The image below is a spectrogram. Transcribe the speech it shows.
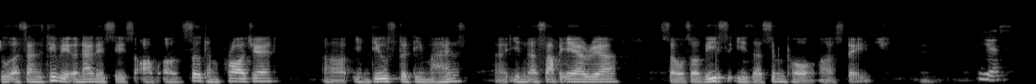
do a sensitivity analysis of a certain project, uh, induce the demand uh, in a sub area. So, so this is a simple uh, stage. Yes.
